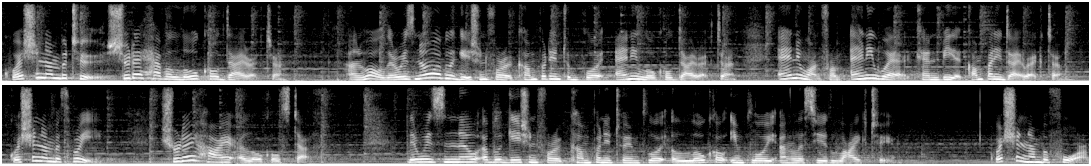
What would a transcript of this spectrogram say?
Question number two, should I have a local director? And well, there is no obligation for a company to employ any local director. Anyone from anywhere can be a company director. Question number three, should I hire a local staff? There is no obligation for a company to employ a local employee unless you'd like to. Question number four,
